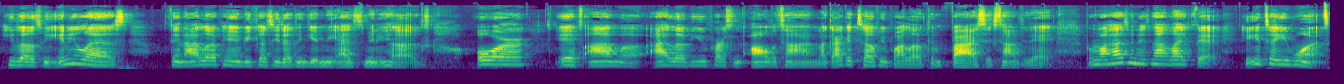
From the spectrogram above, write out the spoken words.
he loves me any less than I love him because he doesn't give me as many hugs. Or if I'm a I love you person all the time. Like I could tell people I love them five, six times a day. But my husband is not like that. He can tell you once,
